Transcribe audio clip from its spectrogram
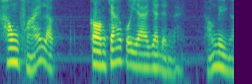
không phải là con cháu của gia gia đình này. Họ nghi ngờ.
